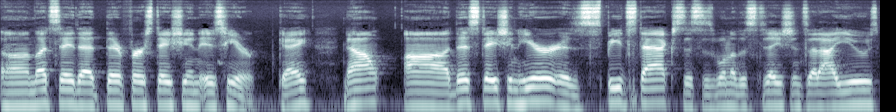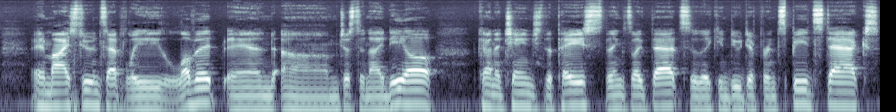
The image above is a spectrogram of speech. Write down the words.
um, let's say that their first station is here. Okay, now uh, this station here is Speed Stacks. This is one of the stations that I use, and my students absolutely love it. And um, just an idea, kind of change the pace, things like that, so they can do different speed stacks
